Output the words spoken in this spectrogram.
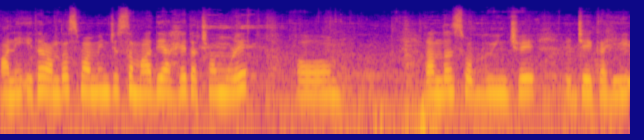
आणि इथं रामदास स्वामींची समाधी आहे. त्याच्यामुळे रामदास स्वामींचे जे काही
